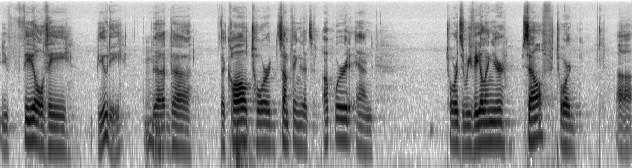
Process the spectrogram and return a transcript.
you feel the beauty, mm. the the the call toward something that's upward and towards revealing yourself, toward uh,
